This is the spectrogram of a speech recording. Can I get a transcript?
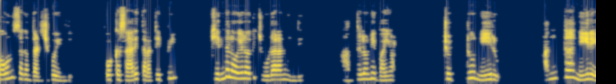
గౌను సగం తడిచిపోయింది. ఒక్కసారి తల తిప్పి కింద లోయలోకి చూడాలని ఉంది. అంతలోనే భయం. చుట్టూ నీరు. అంతా నీరే.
